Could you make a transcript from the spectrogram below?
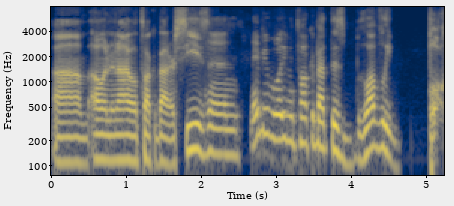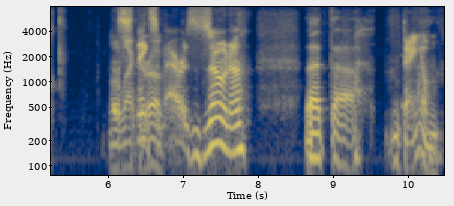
Um, Owen and I will talk about our season. Maybe we'll even talk about this lovely book, The Snakes of Arizona. That uh, Damn.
